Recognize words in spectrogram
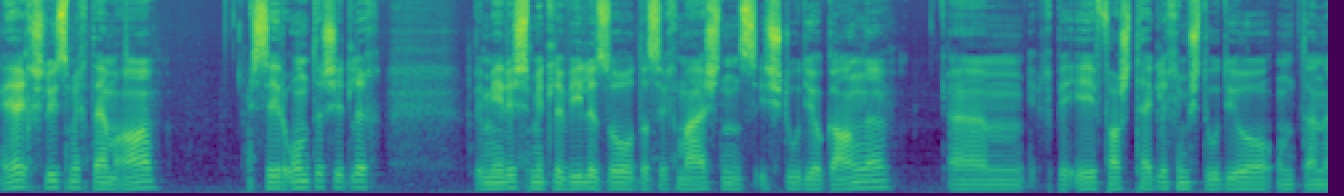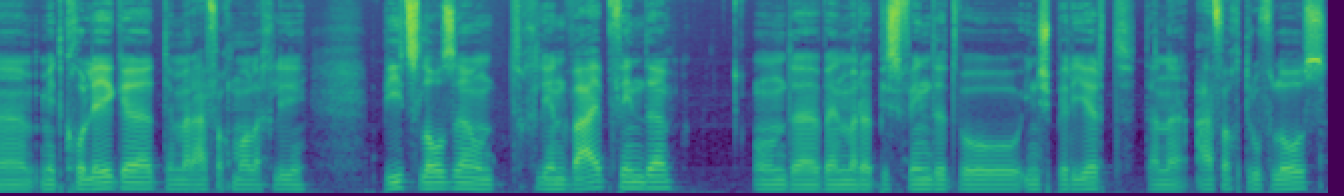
Ja, ich schließe mich dem an. Ist sehr unterschiedlich. Bei mir ist es mittlerweile so, dass ich meistens ins Studio gehe. Ähm, ich bin eh fast täglich im Studio und dann äh, mit Kollegen tun wir einfach mal ein bisschen Beats hören und ein bisschen einen Vibe finden. Und äh, wenn man etwas findet, wo inspiriert, dann äh, einfach drauf los.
